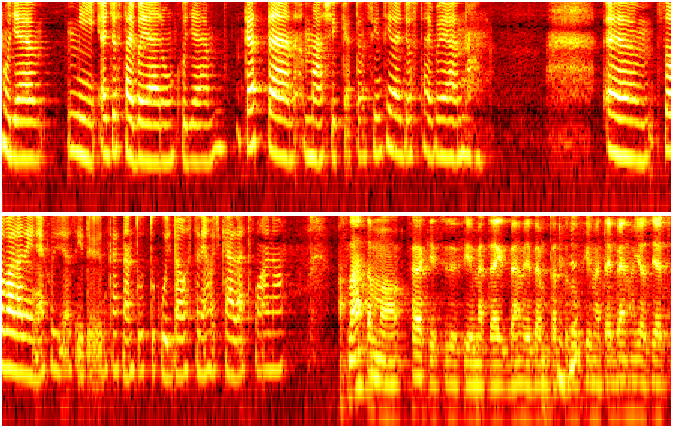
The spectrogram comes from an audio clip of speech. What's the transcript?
Ugye mi egy osztályba járunk, ugye ketten, másik ketten szintén egy osztályba járnak. Szóval a lényeg, hogy az időnket nem tudtuk úgy beosztani, ahogy kellett volna. Azt láttam a felkészülő filmetekben, vagy a bemutatkozó uh-huh. filmetekben, hogy azért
